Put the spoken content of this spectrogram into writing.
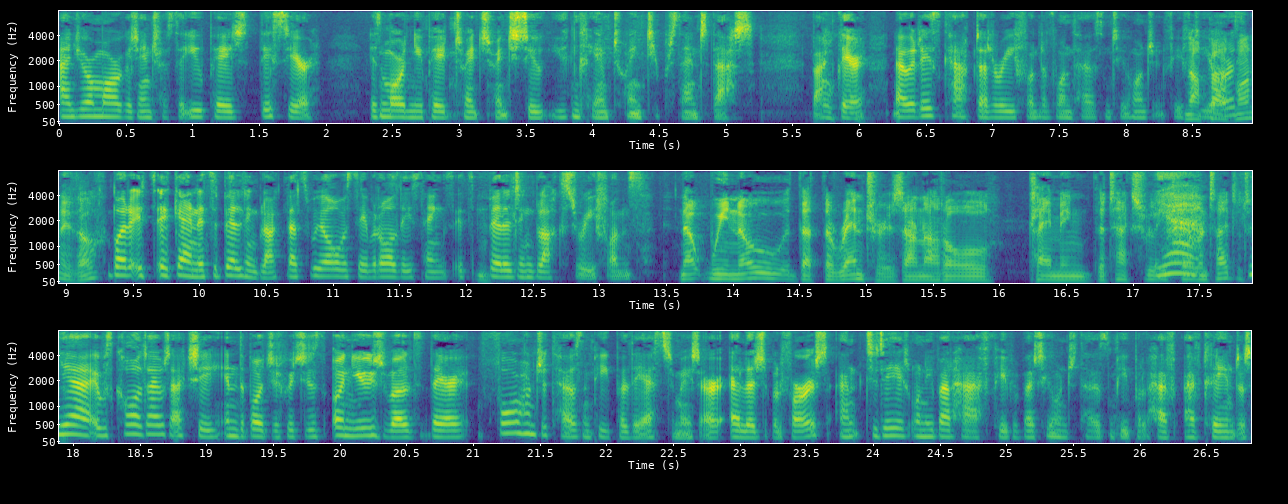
and your mortgage interest that you paid this year is more than you paid in 2022, you can claim 20% of that back okay. there. Now it is capped at a refund of 1,250 Not euros. bad money though. But it's again, it's a building block. That's we always say with all these things. It's mm. building blocks to refunds. Now we know that the renters are not all claiming the tax relief yeah, they're entitled to. Yeah, it was called out actually in the budget, which is unusual. There, are 400,000 people they estimate are eligible for it, and to date, only about half people, about 200,000 people, have, have claimed it.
